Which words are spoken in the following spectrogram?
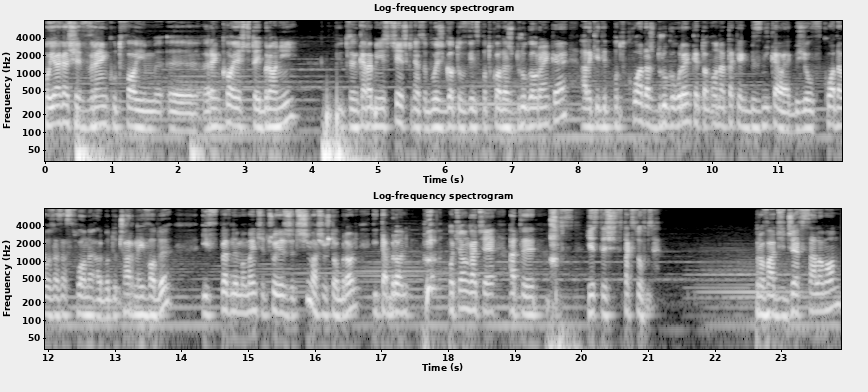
Pojawia się w ręku twoim y, rękojeść tej broni. Ten karabin jest ciężki, na co byłeś gotów, więc podkładasz drugą rękę, ale kiedy podkładasz drugą rękę, to ona tak jakby znikała, jakbyś ją wkładał za zasłonę albo do czarnej wody i w pewnym momencie czujesz, że trzymasz już tą broń i ta broń pociąga cię, a ty hups, jesteś w taksówce. Prowadzi Jeff Salomon,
